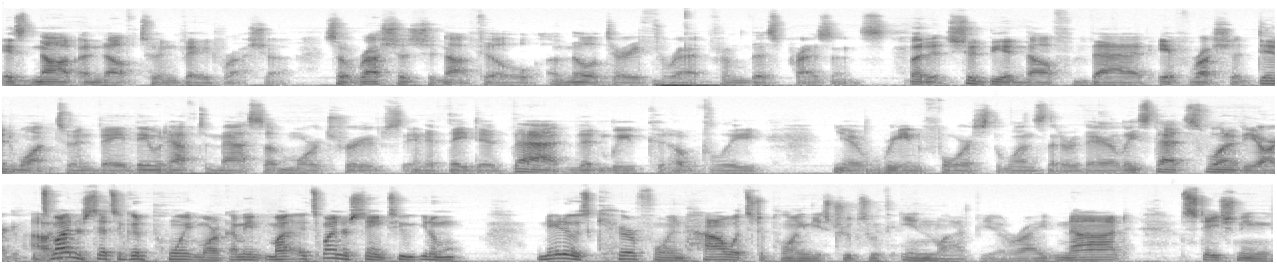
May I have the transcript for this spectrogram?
is not enough to invade Russia. So Russia should not feel a military threat from this presence. But it should be enough that if Russia did want to invade, they would have to mass up more troops. And if they did that, then we could hopefully you know reinforce the ones that are there. At least that's one of the arguments. It's my understanding. It's a good point, Mark. I mean, my, it's my understanding too. You know, NATO is careful in how it's deploying these troops within Latvia, right? Not stationing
